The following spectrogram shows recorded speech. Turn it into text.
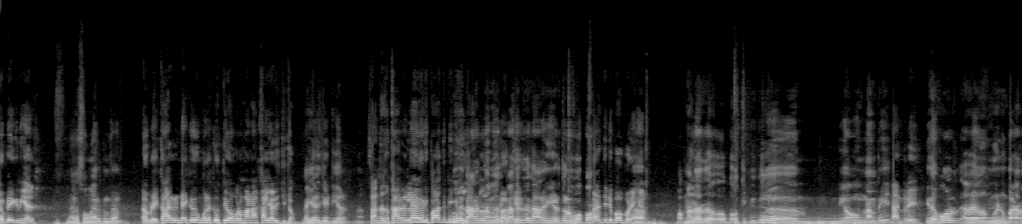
எப்படி இருக்கிறீங்க? நல்ல சுகமாக இருக்கின்றேன். எப்படி காரண்டைக்கு உங்களுக்கு உத்தியோகபுரமாக நான் கையளிச்சிட்டோம். கையாளி செட்டியால் சந்தோஷம். காரில் ஏறி பார்த்துட்டீங்களா கார் எல்லாம் ஏறி. பார்த்துட்டு காரை எடுத்துன்னு போக போகிறோம் எடுத்துட்டு போக போறீங்க. மலர் ஒத்திக்கு மிகவும் நன்றி. நன்றி. இதேபோல் அதை மீண்டும் வளர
